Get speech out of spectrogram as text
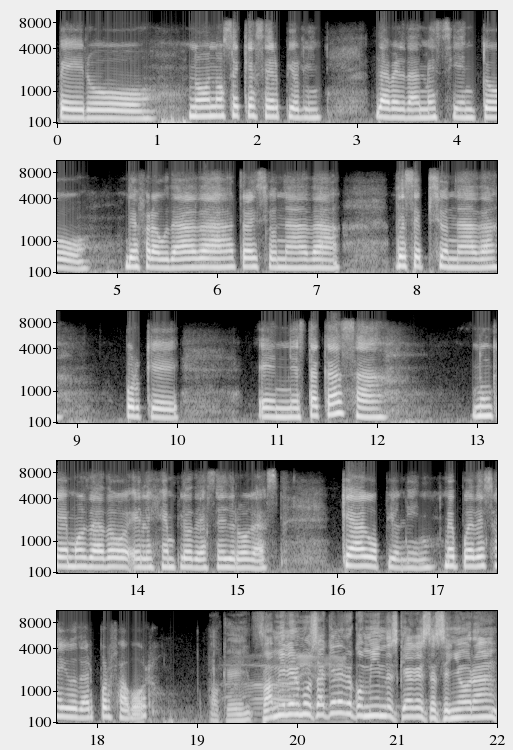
pero no, no sé qué hacer, Piolín. La verdad me siento defraudada, traicionada, decepcionada, porque en esta casa nunca hemos dado el ejemplo de hacer drogas. ¿Qué hago, Piolín? ¿Me puedes ayudar, por favor? Ok. Familia hermosa, ¿qué le recomiendas que haga esta señora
